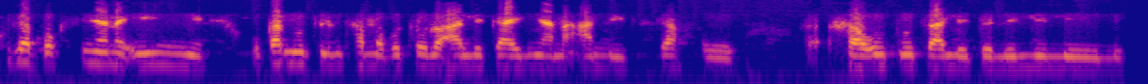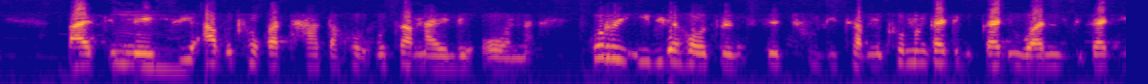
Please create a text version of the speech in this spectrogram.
khula boxnyana e nnye o ka no tsentsha mabotlolo a le kaenyana a metsi ka foo ga o tlo tsa leto le le lele but mm. metsi a botlhokwa thata gore o tsamaye le ona gore ebile ga o tsentse two liter motlhomong ka di ka di one ka di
